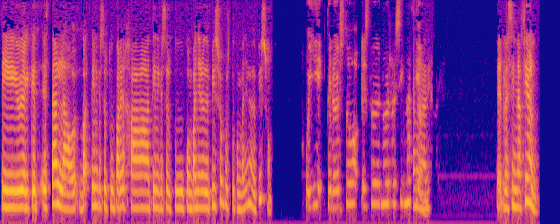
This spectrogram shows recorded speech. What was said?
Si el que está al lado tiene que ser tu pareja, tiene que ser tu compañero de piso, pues tu compañero de piso. Oye, pero esto, esto no es resignación. Eh, ¿Resignación?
